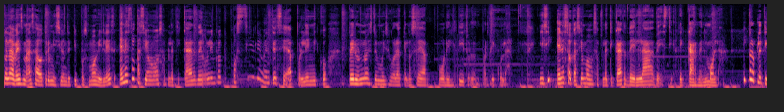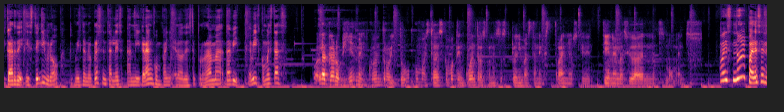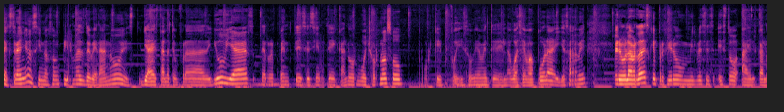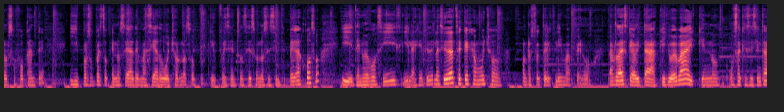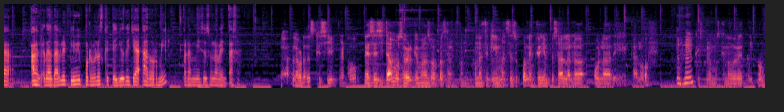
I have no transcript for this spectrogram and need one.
Una vez más a otra emisión de tipos móviles. En esta ocasión vamos a platicar de un libro que posiblemente sea polémico, pero no estoy muy segura que lo sea por el título en particular. Y sí, en esta ocasión vamos a platicar de La Bestia, de Carmen Mola. Y para platicar de este libro, permítanme presentarles a mi gran compañero de este programa, David. David, ¿cómo estás? Hola, Caro, bien me encuentro. ¿Y tú cómo estás? ¿Cómo te encuentras con estos climas tan extraños que tiene la ciudad en estos momentos? Pues no me parecen extraños, sino son climas de verano. Ya está la temporada de lluvias, de repente se siente calor bochornoso, porque pues obviamente el agua se evapora y ya saben. Pero la verdad es que prefiero mil veces esto a el calor sofocante. Y por supuesto que no sea demasiado bochornoso porque pues entonces uno se siente pegajoso. Y de nuevo sí, sí, la gente de la ciudad se queja mucho con respecto al clima, pero la verdad es que ahorita que llueva y que no, o sea, que se sienta agradable el clima y por lo menos que te ayude ya a dormir, para mí eso es una ventaja. La verdad es que sí, pero necesitamos saber qué más va a pasar con, este clima. Se supone que hoy empezará la nueva ola de calor, que esperemos que no dure tanto.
